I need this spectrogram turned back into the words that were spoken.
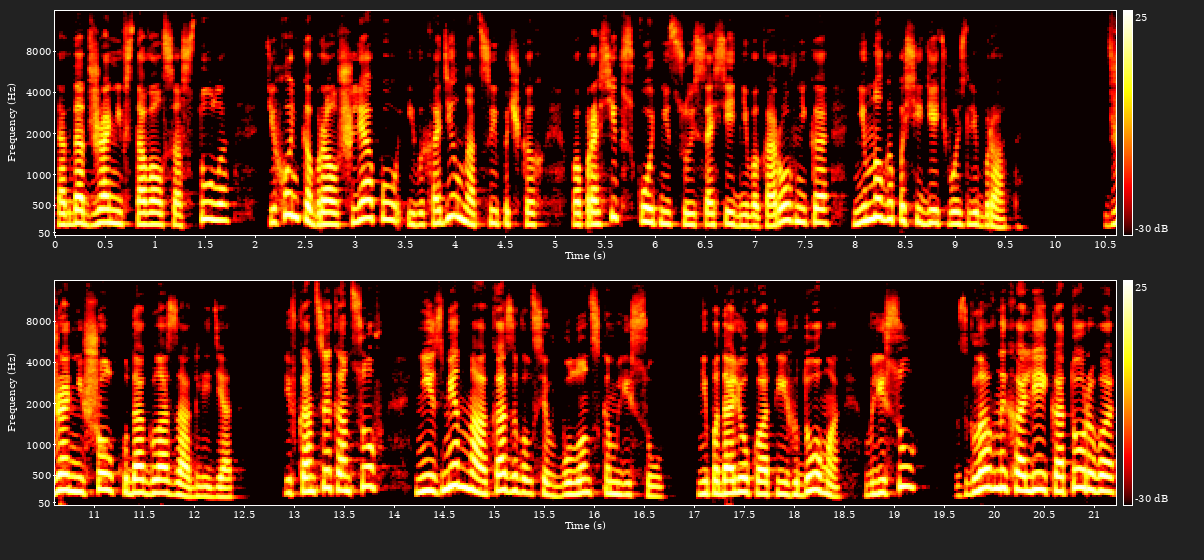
Тогда Джанни вставал со стула, тихонько брал шляпу и выходил на цыпочках, попросив скотницу из соседнего коровника немного посидеть возле брата. Джанни шел, куда глаза глядят, и в конце концов неизменно оказывался в Булонском лесу, неподалеку от их дома, в лесу, с главных аллей которого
